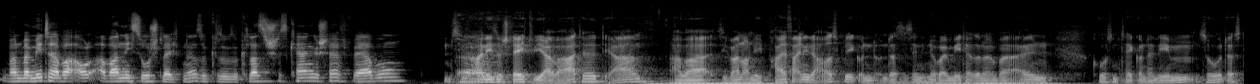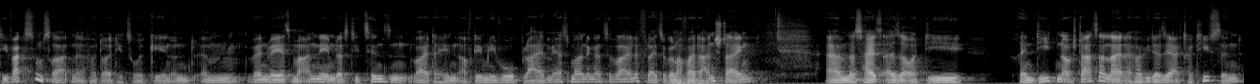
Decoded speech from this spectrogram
waren bei Meta aber auch, waren nicht so schlecht, ne? So, so, so klassisches Kerngeschäft, Werbung, Sie waren nicht so schlecht wie erwartet, ja, aber sie waren auch nicht prall vereinigter Ausblick und, und das ist ja nicht nur bei Meta, sondern bei allen großen Tech-Unternehmen so, dass die Wachstumsraten einfach deutlich zurückgehen. Und ähm, wenn wir jetzt mal annehmen, dass die Zinsen weiterhin auf dem Niveau bleiben, erstmal eine ganze Weile, vielleicht sogar noch weiter ansteigen, ähm, das heißt also auch die Renditen auf Staatsanleihen einfach wieder sehr attraktiv sind,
